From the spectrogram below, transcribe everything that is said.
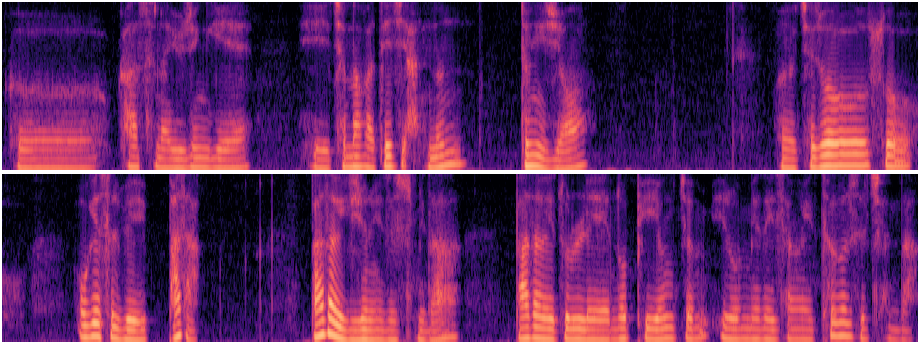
그 가스나 유증기에 이 점화가 되지 않는 등이죠. 그 제조소 오개설비 바닥 바닥의 기준이 이렇습니다. 바닥의 둘레에 높이 0.15m 이상의 턱을 설치한다.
